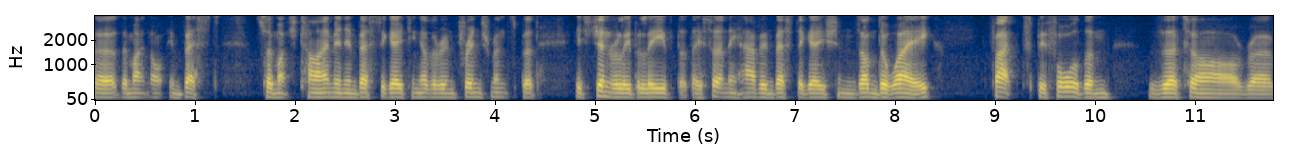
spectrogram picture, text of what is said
uh, they might not invest so much time in investigating other infringements, but it's generally believed that they certainly have investigations underway, facts before them that are uh,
